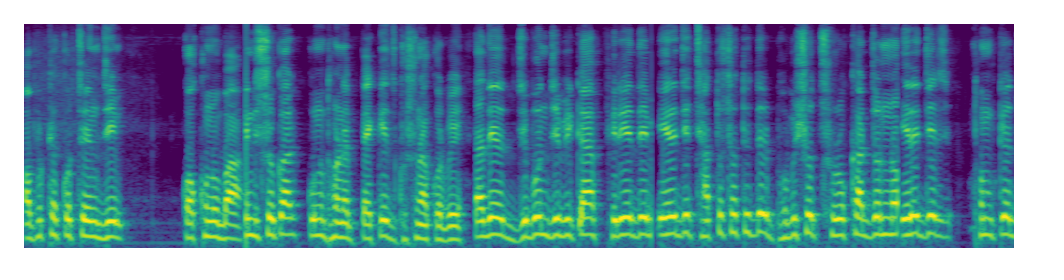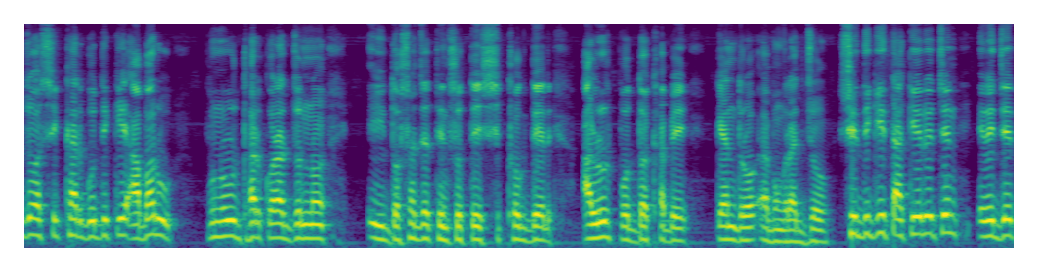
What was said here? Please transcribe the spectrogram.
অপেক্ষা করছেন যে কখনো বা কেন্দ্র সরকার কোনো ধরনের প্যাকেজ ঘোষণা করবে। তাদের জীবন জীবিকা ফিরিয়ে দেবে। এর যে ছাত্রছাত্রীদের ভবিষ্যৎ সুরক্ষার জন্য, এর যে থমকে যাওয়া শিক্ষার গতিকে আবারও পুনরুদ্ধার করার জন্য এই দশ হাজার তিনশো তেইশ শিক্ষকদের আলুর পদ্ম খাবে কেন্দ্র এবং রাজ্য। সেদিকেই তাকিয়ে রয়েছেন এ রাজ্যের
